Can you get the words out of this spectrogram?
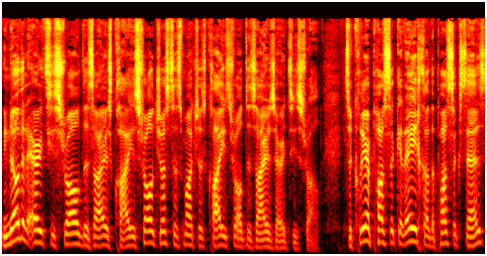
We know that Eretz Yisrael desires Klal Yisrael just as much as Klal Yisrael desires Eretz Yisrael. It's a clear pasuk at Eicha. The pasuk says,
